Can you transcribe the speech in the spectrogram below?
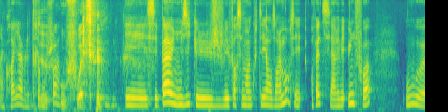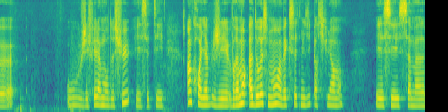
Incroyable, très bon choix. Ouf, ouais. Et c'est pas une musique que je vais forcément écouter en faisant l'amour. C'est en fait c'est arrivé une fois où euh, où j'ai fait l'amour dessus et c'était incroyable. J'ai vraiment adoré ce moment avec cette musique particulièrement. Et c'est ça m'a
